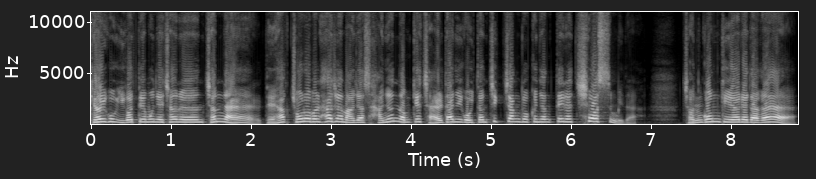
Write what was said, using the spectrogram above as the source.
결국 이것 때문에 저는 전날 대학 졸업을 하자마자 4년 넘게 잘 다니고 있던 직장도 그냥 때려치웠습니다. 전공 계열에다가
